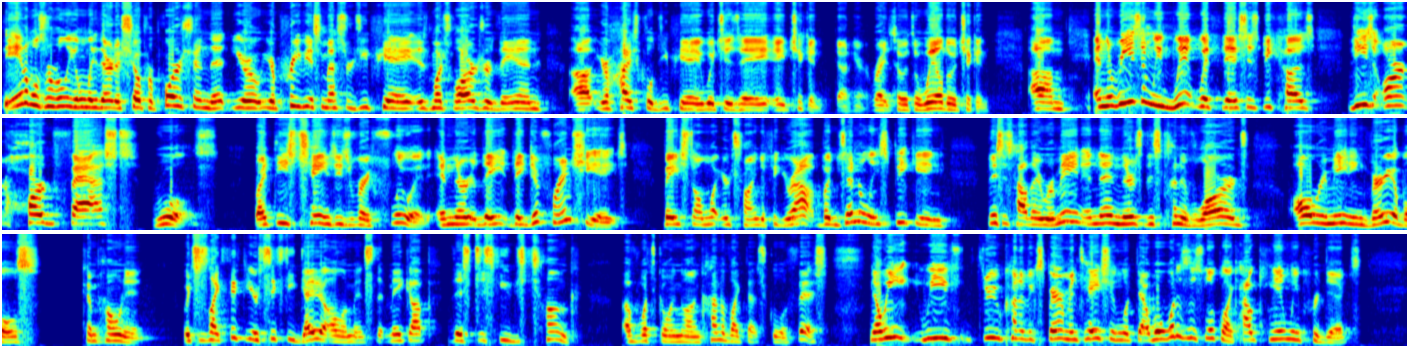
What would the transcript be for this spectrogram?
the animals are really only there to show proportion that your, your previous semester GPA is much larger than uh, your high school GPA, which is a, a chicken down here, right? So it's a whale to a chicken. Um, and the reason we went with this is because these aren't hard, fast rules, right? These change, these are very fluid, and they, they differentiate based on what you're trying to figure out. But generally speaking, this is how they remain, and then there's this kind of large all remaining variables component, which is like 50 or 60 data elements that make up this just huge chunk of what's going on, kind of like that school of fish. Now we, we've, through kind of experimentation, looked at, well, what does this look like? How can we predict?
